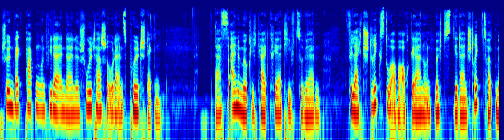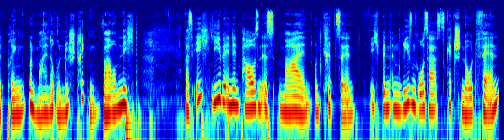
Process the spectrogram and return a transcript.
schön wegpacken und wieder in deine Schultasche oder ins Pult stecken. Das ist eine Möglichkeit, kreativ zu werden. Vielleicht strickst du aber auch gerne und möchtest dir dein Strickzeug mitbringen und mal eine Runde stricken. Warum nicht? Was ich liebe in den Pausen ist malen und kritzeln. Ich bin ein riesengroßer Sketchnote-Fan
